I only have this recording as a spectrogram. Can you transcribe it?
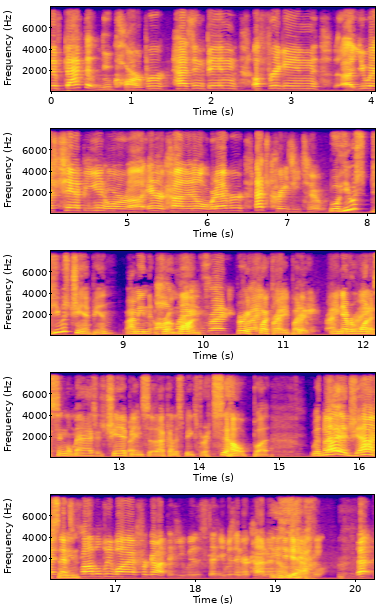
the fact that Luke Harper hasn't been a friggin' uh, U.S. champion or uh, Intercontinental or whatever, that's crazy too. Well, he was he was champion. I mean, Oh, for a right, month, right, very right, quickly, but it, he never won a single match as champion. So that kind of speaks for itself. But with Nia that's Jax, why- I mean, that's probably why I forgot that he was that he was Intercontinental Yeah. champion. That,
